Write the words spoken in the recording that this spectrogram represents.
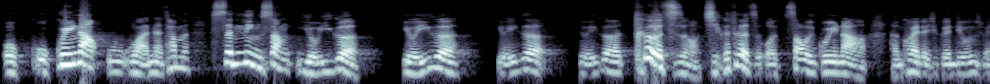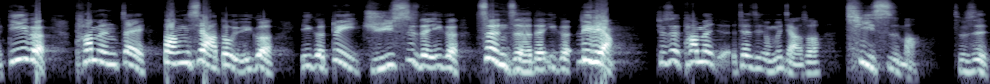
我我归纳完了，他们生命上有一个有一个有一个。有一个特质哈，几个特质，我稍微归纳哈，很快的就跟弟兄姊妹。第一个，他们在当下都有一个一个对局势的一个正者的一个力量，就是他们在这我们讲说气势嘛，是不是？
